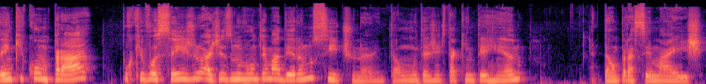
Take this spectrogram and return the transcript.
tem que comprar porque vocês às vezes não vão ter madeira no sítio, né? Então muita gente está aqui em terreno. Então, para ser mais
